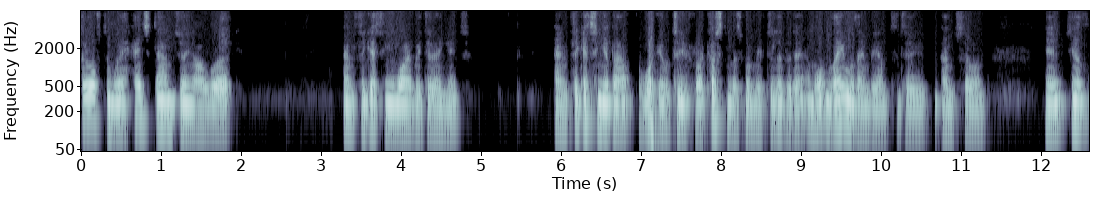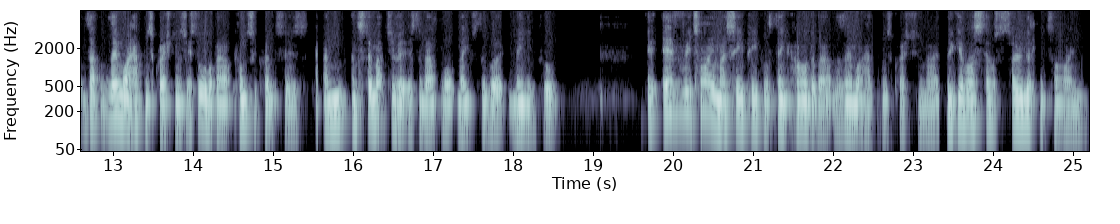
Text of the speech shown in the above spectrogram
so often we're heads down doing our work and forgetting why we're doing it and forgetting about what it will do for our customers when we've delivered it and what they will then be able to do and so on. You know, that, then what happens questions, it's all about consequences. And, and so much of it is about what makes the work meaningful. Every time I see people think hard about the then what happens question, right, we give ourselves so little time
